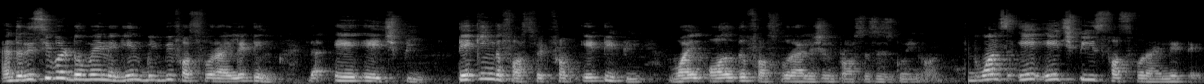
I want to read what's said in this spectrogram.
and the receiver domain again will be phosphorylating the AHP taking the phosphate from ATP while all the phosphorylation process is going on. Once AHP is phosphorylated,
